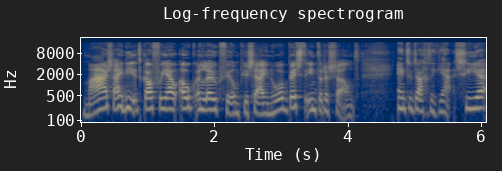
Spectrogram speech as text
Maar, zei hij, het kan voor jou ook een leuk filmpje zijn hoor, best interessant. En toen dacht ik, ja, zie je,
